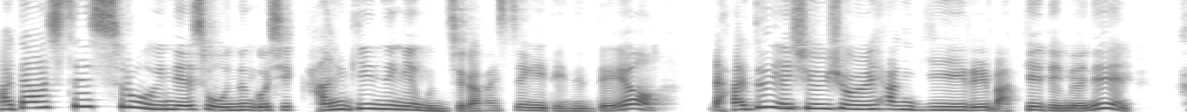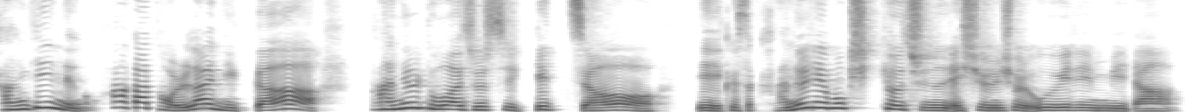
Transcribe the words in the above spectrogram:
과다한 스트레스로 인해서 오는 것이 간 기능의 문제가 발생이 되는데요. 나드 essential 향기를 맡게 되면은 간 기능, 화가 덜 나니까 간을 도와줄 수 있겠죠. 예, 그래서 간을 회복시켜주는 essential 오일입니다.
